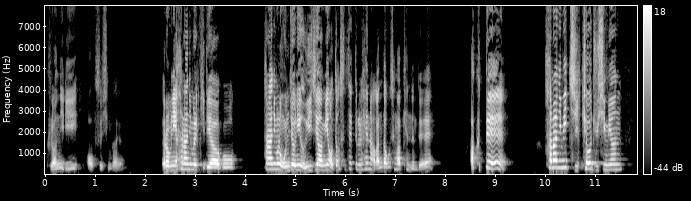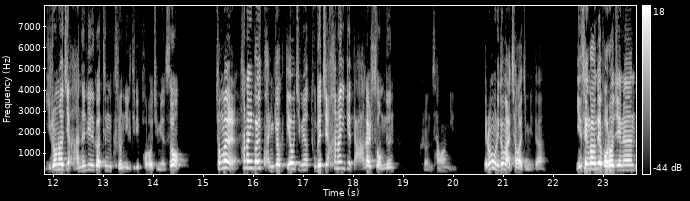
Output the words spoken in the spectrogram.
그런 일이 없으신가요? 여러분이 하나님을 기대하고 하나님을 온전히 의지하며 어떤 선택들을 해 나간다고 생각했는데, 아, 그때 하나님이 지켜 주시면 일어나지 않을 일 같은 그런 일들이 벌어지면서 정말 하나님과의 관계가 깨어지며 도대체 하나님께 나아갈 수 없는 그런 상황이에요. 여러분, 우리도 마찬가지입니다. 인생 가운데 벌어지는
